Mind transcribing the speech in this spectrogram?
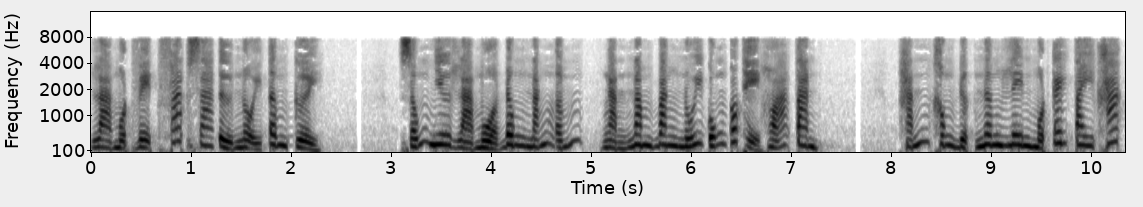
là một vệt phát ra từ nội tâm cười. Giống như là mùa đông nắng ấm, ngàn năm băng núi cũng có thể hóa tan. Hắn không được nâng lên một cái tay khác,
